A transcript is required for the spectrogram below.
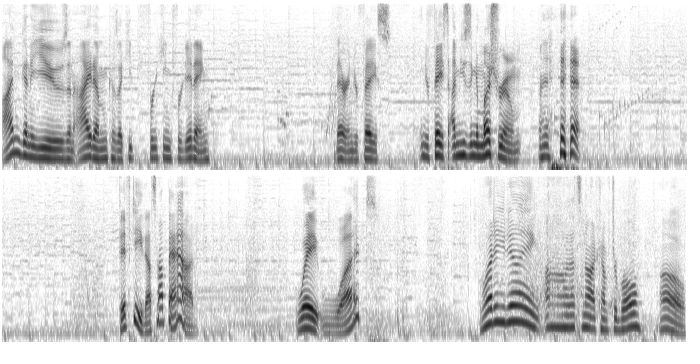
I'm gonna use an item because I keep freaking forgetting. There, in your face. In your face, I'm using a mushroom. 50, that's not bad. Wait, what? What are you doing? Oh, that's not comfortable. Oh.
